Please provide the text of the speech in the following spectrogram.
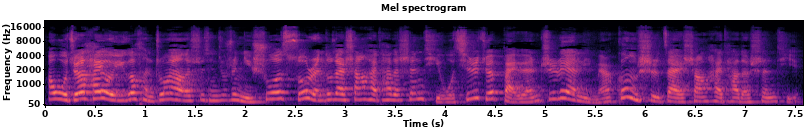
啊。我觉得还有一个很重要的事情，就是你说所有人都在伤害他的身体，我其实觉得《百元之恋》里面更是在伤害他的身体。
